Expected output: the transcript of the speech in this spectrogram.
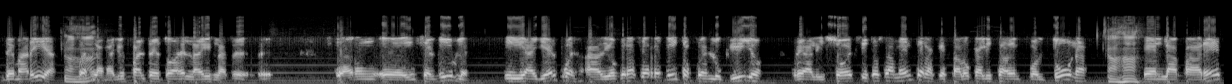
de María. Pues la mayor parte de todas en la isla se, se quedaron eh, inservibles. Y ayer, pues, a Dios gracias, repito, pues Luquillo realizó exitosamente la que está localizada en Fortuna, en la pared,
